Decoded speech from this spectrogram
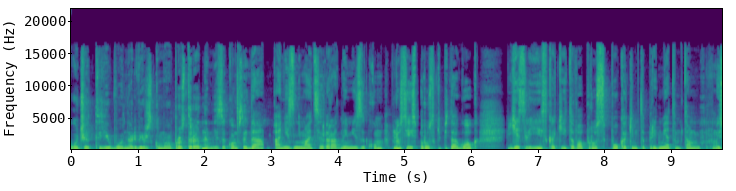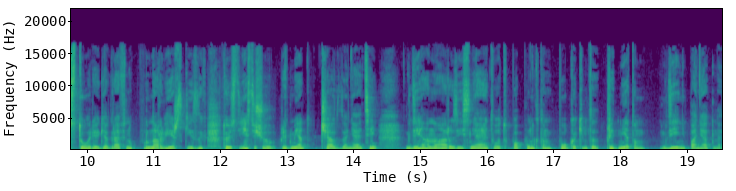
учат его норвежскому, а просто родным языком. Да, они занимаются родным языком. Плюс есть русский педагог. Если есть какие-то вопросы по каким-то предметам, там история, география, ну, норвежский язык. То есть есть еще предмет, час занятий, где она разъясняет вот по пунктам, по каким-то предметам, где непонятно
